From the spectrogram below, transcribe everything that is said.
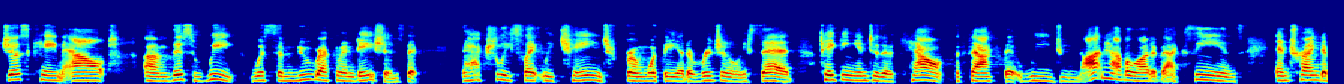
just came out um, this week with some new recommendations that actually slightly changed from what they had originally said, taking into account the fact that we do not have a lot of vaccines and trying to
